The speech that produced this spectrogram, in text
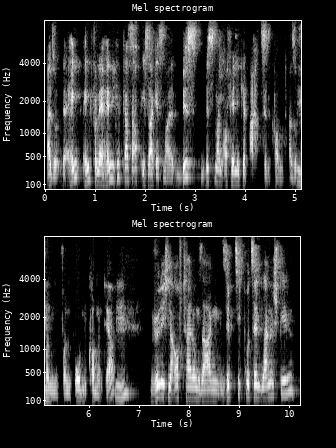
also der hängt, hängt von der Handicap-Klasse ab. Ich sage jetzt mal, bis, bis man auf Handicap 18 kommt, also mhm. von, von oben kommend, ja, mhm. würde ich eine Aufteilung sagen, 70 Prozent lange Spielen,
